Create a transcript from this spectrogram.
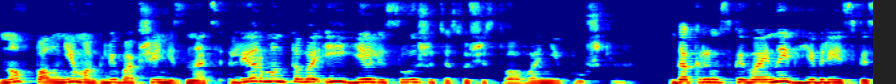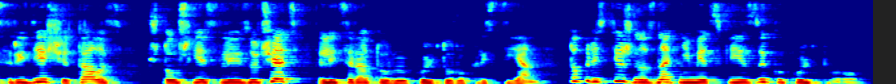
но вполне могли вообще не знать Лермонтова и еле слышать о существовании Пушкина. До Крымской войны в еврейской среде считалось, что уж если изучать литературу и культуру крестьян, то престижно знать немецкий язык и культуру.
